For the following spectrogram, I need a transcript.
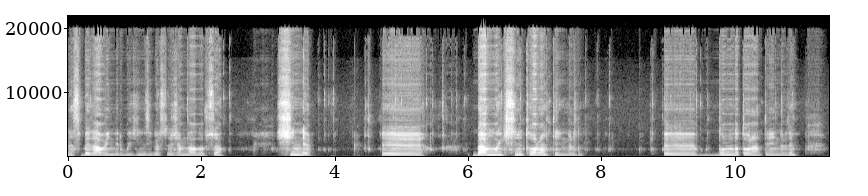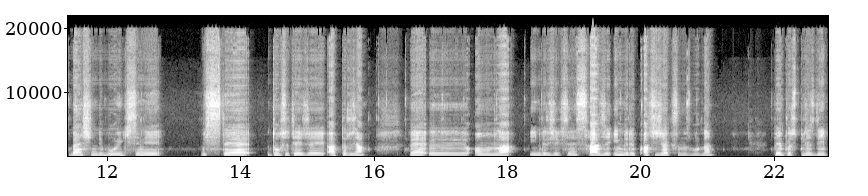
nasıl bedava indirebileceğinizi göstereceğim daha doğrusu. Şimdi e, ben bu ikisini torrentten indirdim. E, bunu da torrentten indirdim. Ben şimdi bu ikisini bir siteye dosya TC'ye aktaracağım ve e, onunla indireceksiniz. Sadece indirip açacaksınız buradan. Papers Please deyip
